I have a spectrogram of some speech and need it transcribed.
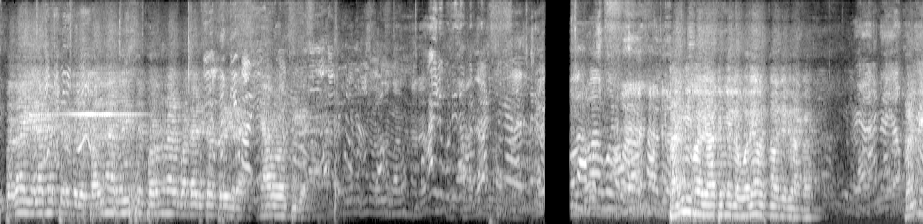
இப்பதான் இளமை திரும்புது பதினாறு வயசு பிறந்த நாள் கொண்டாடி வந்திருக்கிறேன் ஞாபகம் வச்சுக்க. தண்ணி மாதிரி யாருமே இல்ல ஒரே வந்து வச்சுக்கிறாங்க தண்ணி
